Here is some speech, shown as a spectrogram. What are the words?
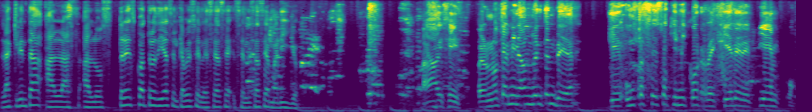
la clienta a las a los 3, 4 días el cabello se les hace, se les hace amarillo. Ay, sí, pero no terminamos de entender que un proceso químico requiere de tiempo.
